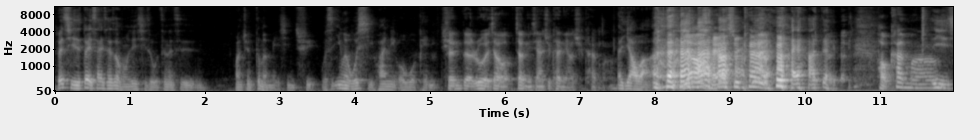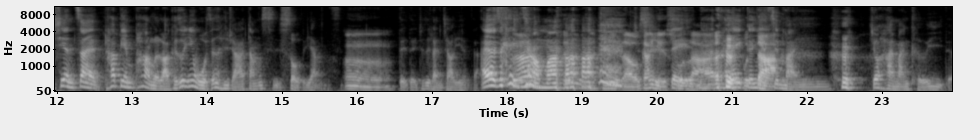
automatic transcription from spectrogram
所以其实对赛车这种东西，其实我真的是完全根本没兴趣，我是因为我喜欢你，而我陪你去。真的，如果叫叫你现在去看，你要去看吗？呃要啊，要，还要去看，哎呀，对，好看吗？你现在他变胖了啦，可是因为我真的很喜欢他当时瘦的样子，嗯，对对，就是懒觉也很大。哎呀，这可以讲吗？啊可以啦，我 就是刚刚也说对啦那 不大根也是，蛮，就还蛮可以的，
